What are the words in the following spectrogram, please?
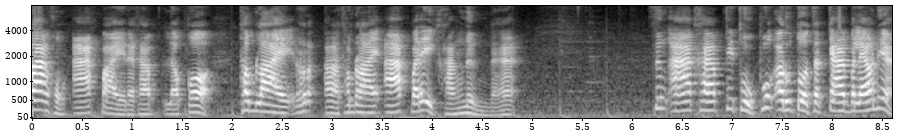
ร่างของอาร์คไปนะครับแล้วก็ ทำลายอาทำลายอาร์คไปได้อีกครั้งหนึ่งนะฮะ ซึ่งอาร์คครับที่ถูกพวกอารุโตะจัดการไปแล้วเนี่ย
